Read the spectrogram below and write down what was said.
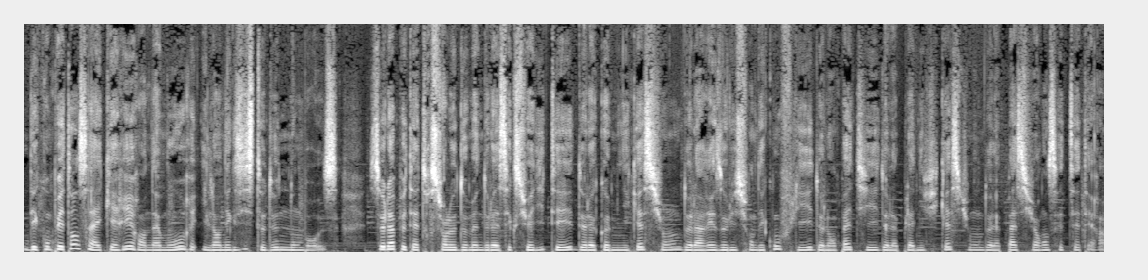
Des compétences à acquérir en amour, il en existe de nombreuses. Cela peut être sur le domaine de la sexualité, de la communication, de la résolution des conflits, de l'empathie, de la planification, de la patience, etc.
